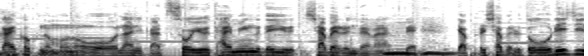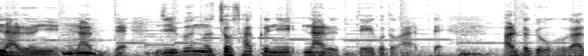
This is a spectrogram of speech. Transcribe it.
外国のものを何かそういうタイミングで言う喋るんではなくて、やっぱり喋るとオリジナルになって、自分の著作になるっていうことがあって、ある時僕が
